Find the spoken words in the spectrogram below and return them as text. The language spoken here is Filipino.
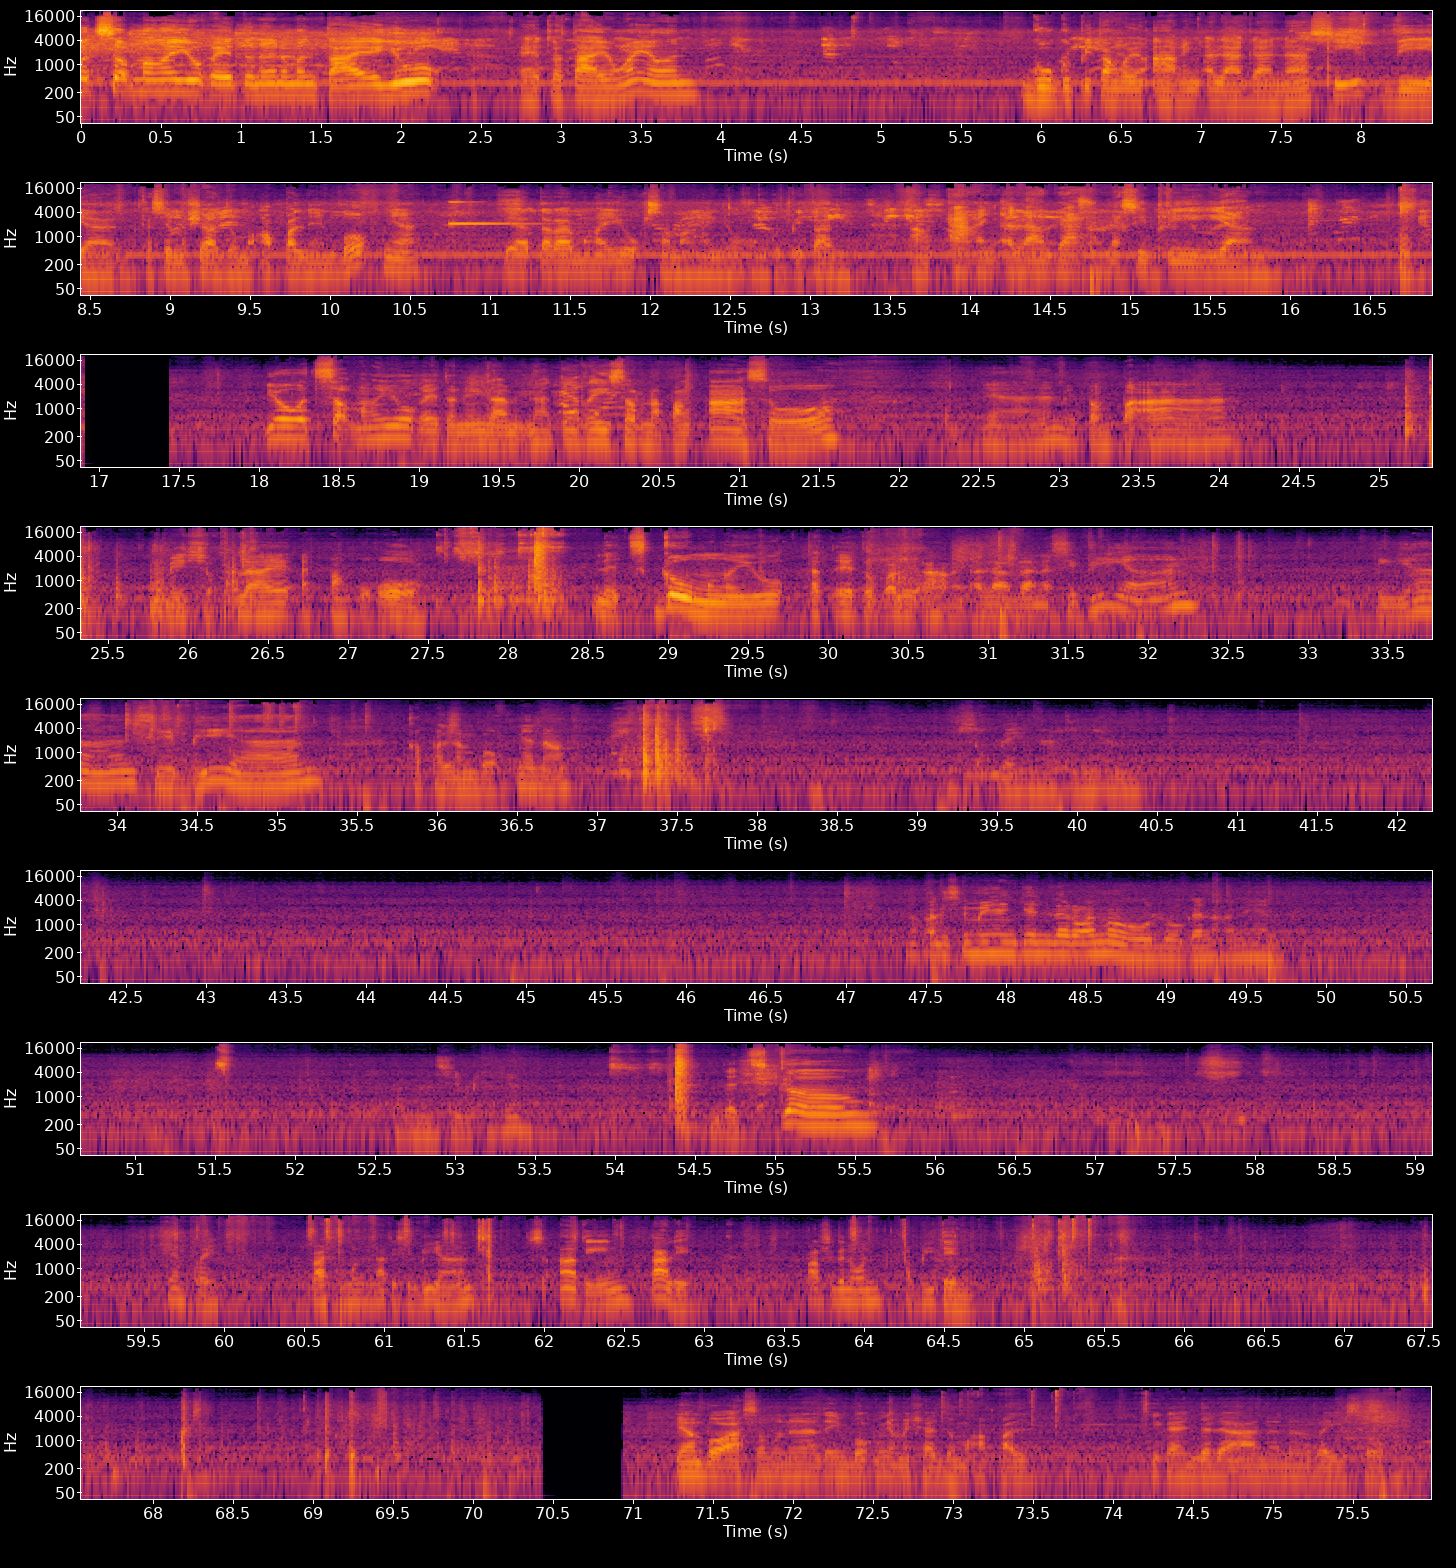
what's up mga yuk? Ito na naman tayo, yuk. Ito tayo ngayon. Gugupitan ko yung aking alaga na si Vian. Kasi masyado makapal na yung buhok niya. Kaya tara mga yuk, samahan niyo ang gupitan. Ang aking alaga na si Vian. Yo, what's up mga yuk? Ito na yung gamit natin. Razor na pang aso. Yan, may pampaa. May supply at pangkuko. Let's go mga yuk. At ito pala aking alaga na si Bian. Ayan, si Bian. Kapal ng buhok niya, no? Suklayin natin yan. Nakalisin mo yan dyan, laruan mo. Hulugan na ka na yan. Kapal na si Bian. Let's go! Siyempre, pasok muna natin si Bian sa ating tali para sa ganoon kabitin. Yan, bawasan muna natin yung buhok niya masyado makapal. Hindi kayang dalaanan ng razor.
